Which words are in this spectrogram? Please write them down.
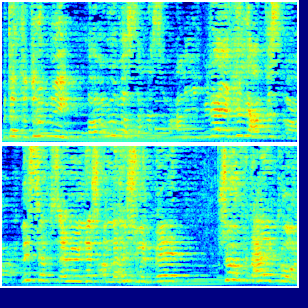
بدك تضربني؟ بابا مو بس أنا سمعاني البداية كلها عم تسمع. لسه بتسألوني ليش عم هجم البيت؟ شوفت عينكم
